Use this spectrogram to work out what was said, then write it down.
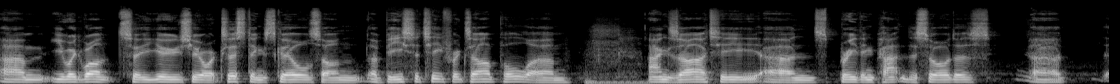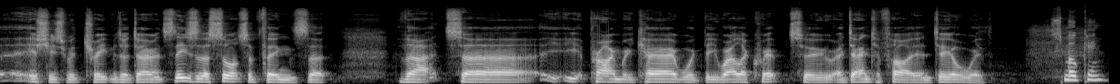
Um, you would want to use your existing skills on obesity, for example, um, anxiety and breathing pattern disorders, uh, issues with treatment adherence. These are the sorts of things that that uh, primary care would be well equipped to identify and deal with. Smoking?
